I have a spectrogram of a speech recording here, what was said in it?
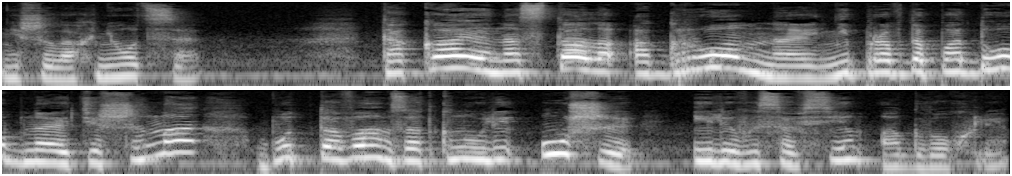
не шелохнется. Такая настала огромная, неправдоподобная тишина, будто вам заткнули уши или вы совсем оглохли.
